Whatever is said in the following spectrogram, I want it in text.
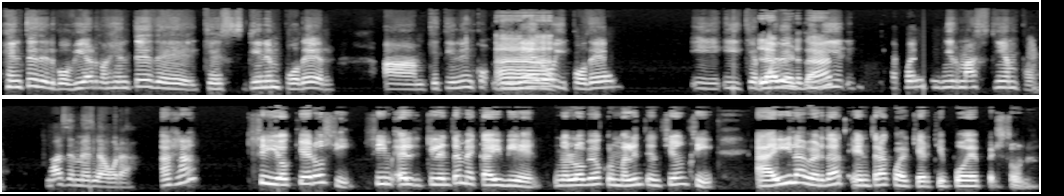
gente del gobierno, gente de que tienen poder, que tienen Ah. dinero y poder y, y que La pueden verdad- vivir, que pueden vivir más tiempo, más de media hora. Ajá. Si yo quiero, sí. Si el cliente me cae bien, no lo veo con mala intención, sí. Ahí la verdad entra cualquier tipo de persona.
